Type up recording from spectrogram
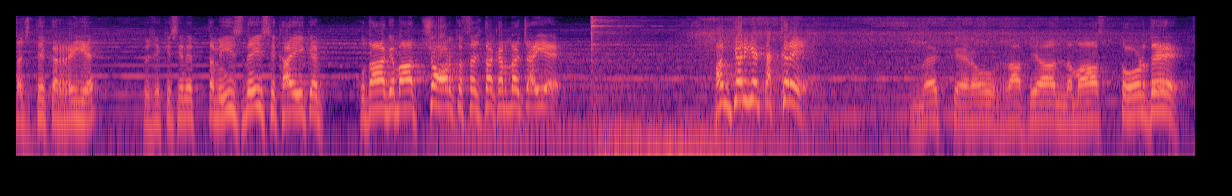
سجدے کر رہی ہے؟ تجھے کسی نے تمیز نہیں سکھائی کہ خدا کے بعد شوہر کو سجدہ کرنا چاہیے۔ ہم کر یہ ٹکریں میں کہہ رہا ہوں، رابعہ نماز توڑ دے۔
